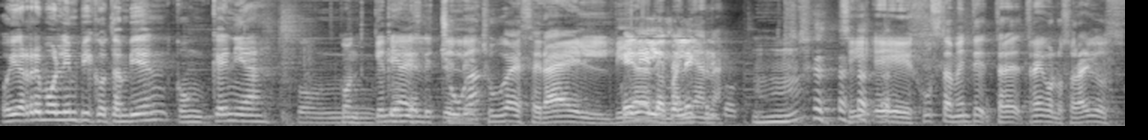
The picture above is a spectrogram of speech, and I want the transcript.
Oye, remo olímpico también con Kenia, con, Con Kenia, este, Lechuga. Lechuga. será el día Kenia de los mañana. Sí, eh, justamente tra- traigo los horarios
